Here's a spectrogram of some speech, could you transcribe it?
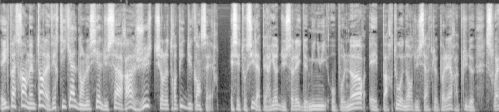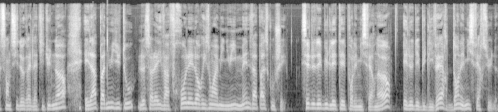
et il passera en même temps à la verticale dans le ciel du Sahara, juste sur le tropique du Cancer. Et c'est aussi la période du soleil de minuit au pôle nord et partout au nord du cercle polaire à plus de 66 degrés de latitude nord. Et là, pas de nuit du tout. Le soleil va frôler l'horizon à minuit mais ne va pas se coucher. C'est le début de l'été pour l'hémisphère nord et le début de l'hiver dans l'hémisphère sud.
